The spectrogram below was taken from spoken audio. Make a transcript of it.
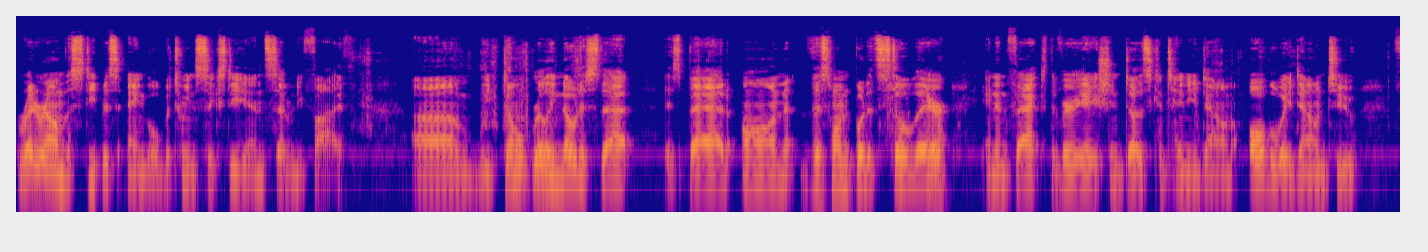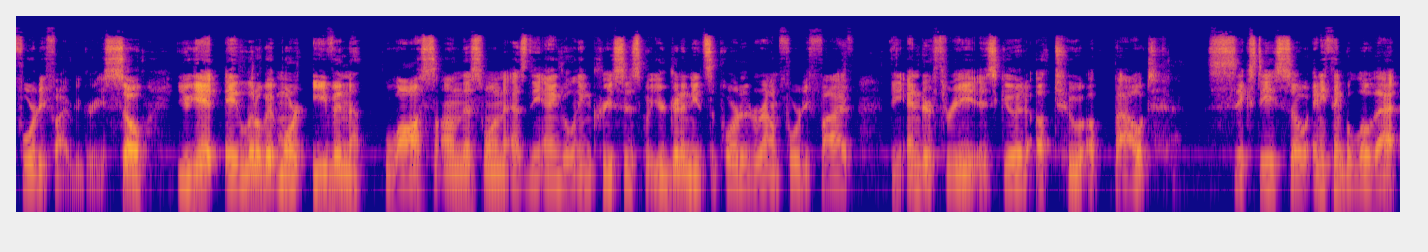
right around the steepest angle between 60 and 75. Um, we don't really notice that as bad on this one, but it's still there. And in fact, the variation does continue down all the way down to 45 degrees. So you get a little bit more even loss on this one as the angle increases, but you're going to need support at around 45. The Ender 3 is good up to about 60, so anything below that,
